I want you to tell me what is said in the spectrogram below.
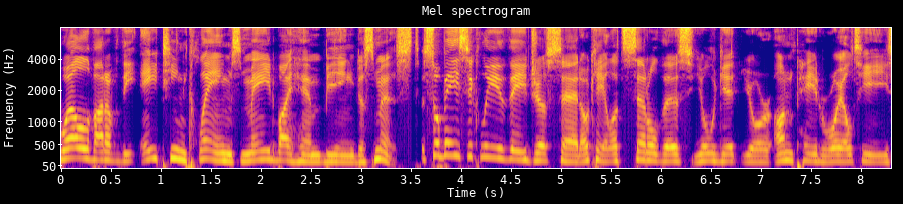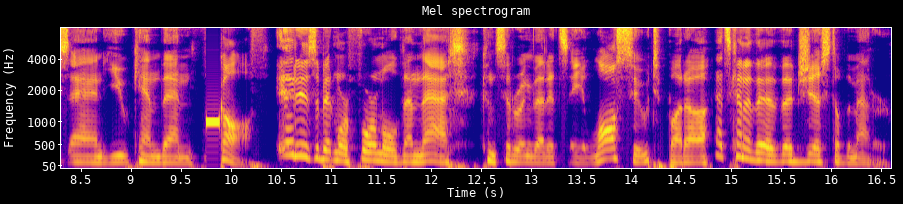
12 out of the 18 claims made by him being dismissed. So basically, they just said, okay, let's settle this, you'll get your unpaid royalties and you can then off. It is a bit more formal than that, considering that it's a lawsuit, but uh, that's kind of the, the gist of the matter.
